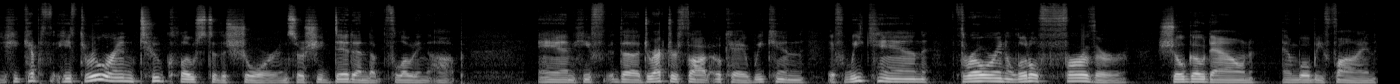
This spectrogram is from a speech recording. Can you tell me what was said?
He kept he threw her in too close to the shore, and so she did end up floating up. And he, the director thought, okay, we can if we can throw her in a little further, she'll go down and we'll be fine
